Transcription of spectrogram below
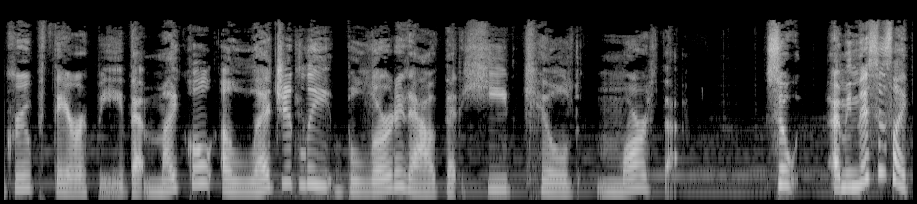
group therapy that Michael allegedly blurted out that he'd killed Martha. So I mean, this is like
